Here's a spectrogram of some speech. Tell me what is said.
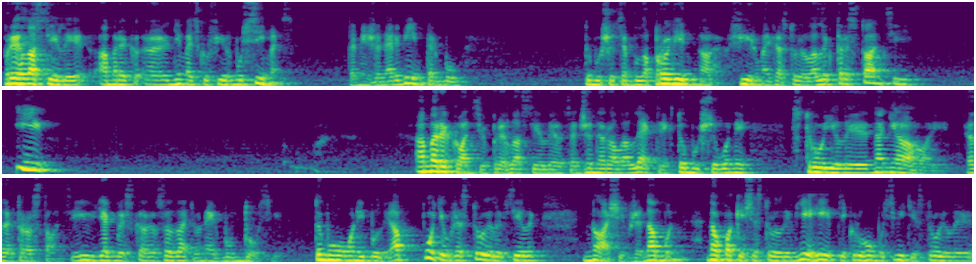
пригласили америк... е, німецьку фірму Siemens, там інженер Вінтер був, тому що це була провідна фірма, яка строїла електростанції. І американців пригласили оце General Electric, тому що вони строїли на Ніагарі електростанції. Як би сказати, у них був досвід. Тому вони були. А потім вже строїли всі наші вже. Навпаки, ще строїли в Єгипті, кругом у світі строїли,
